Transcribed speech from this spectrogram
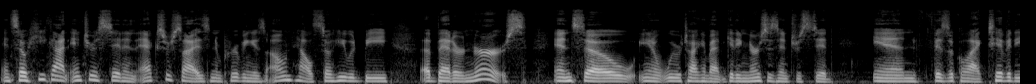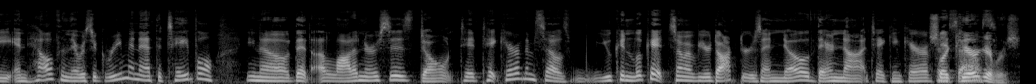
And so he got interested in exercise and improving his own health so he would be a better nurse. And so, you know, we were talking about getting nurses interested in physical activity and health. And there was agreement at the table, you know, that a lot of nurses don't t- take care of themselves. You can look at some of your doctors and know they're not taking care of It's like caregivers.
